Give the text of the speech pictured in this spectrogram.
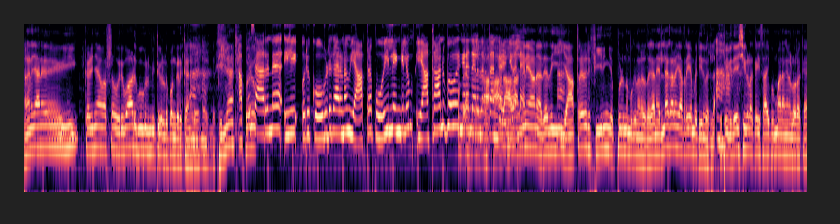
അങ്ങനെ ഞാൻ ഈ കഴിഞ്ഞ വർഷം ഒരുപാട് ഗൂഗിൾ മീറ്റുകളിൽ പങ്കെടുക്കാനായിട്ടുണ്ട് പിന്നെ അപ്പൊ സാറിന് ഈ ഒരു കോവിഡ് കാരണം യാത്ര പോയില്ലെങ്കിലും യാത്രാനുഭവം ഇങ്ങനെ നിലനിർത്താൻ കഴിഞ്ഞു അങ്ങനെയാണ്. അതായത് ഈ യാത്രയുടെ ഒരു ഫീലിംഗ് എപ്പോഴും നമുക്ക് നിലനിർത്തുക കാരണം എല്ലാ കാലവും യാത്ര ചെയ്യാൻ പറ്റിയെന്ന് വരില്ല. ഇപ്പൊ വിദേശികളൊക്കെ ഈ സായിപ്പന്മാർ അങ്ങനെയുള്ളവരൊക്കെ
